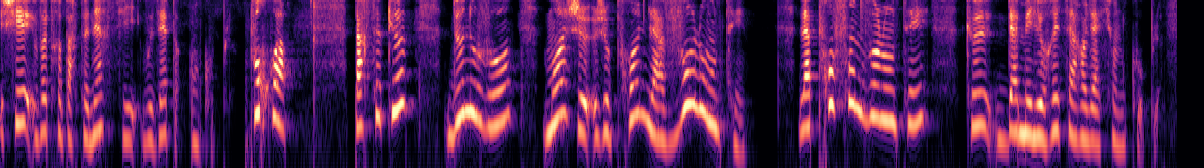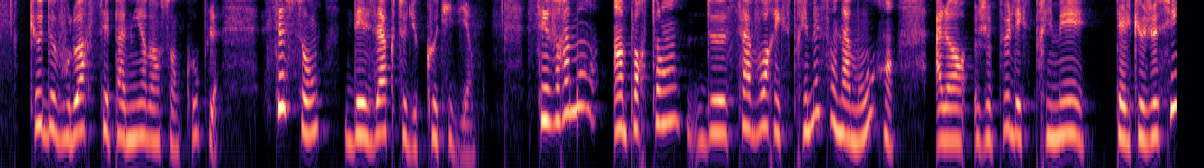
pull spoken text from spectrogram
chez votre partenaire si vous êtes en couple. Pourquoi? Parce que, de nouveau, moi, je, prône la volonté, la profonde volonté que d'améliorer sa relation de couple, que de vouloir s'épanouir dans son couple. Ce sont des actes du quotidien. C'est vraiment important de savoir exprimer son amour. Alors, je peux l'exprimer tel que je suis.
